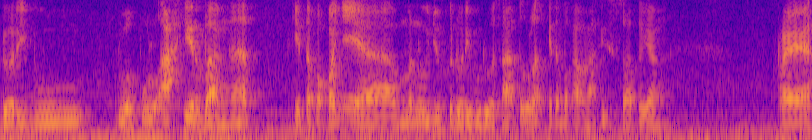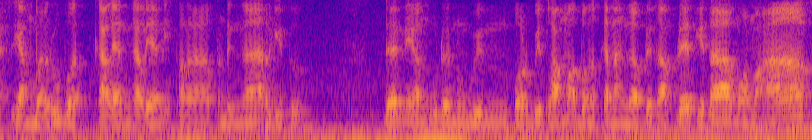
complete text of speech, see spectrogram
2020 akhir banget. Kita pokoknya ya menuju ke 2021 lah. Kita bakal ngasih sesuatu yang fresh yang baru buat kalian-kalian nih para pendengar gitu. Dan yang udah nungguin Forbit lama banget karena nggak update-update kita mohon maaf.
